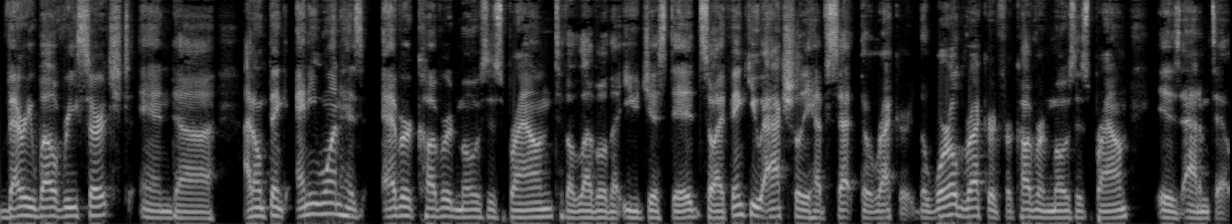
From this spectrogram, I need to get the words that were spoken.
very well researched, and uh, I don't think anyone has ever covered Moses Brown to the level that you just did. So I think you actually have set the record. The world record for covering Moses Brown is Adam Taylor.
